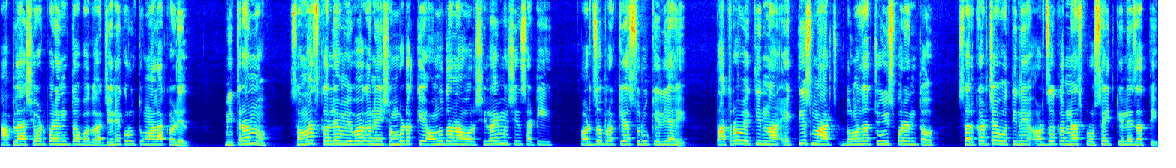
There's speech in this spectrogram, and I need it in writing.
आपला शेवटपर्यंत बघा जेणेकरून तुम्हाला कळेल. मित्रांनो समाज कल्याण विभागाने शंभर टक्के अनुदानावर शिलाई मशीनसाठी अर्ज प्रक्रिया सुरू केली आहे. पात्र व्यक्तींना एकतीस मार्च दोन हजार चोवीसपर्यंत सरकारच्या वतीने अर्ज करण्यास प्रोत्साहित केले जाते.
